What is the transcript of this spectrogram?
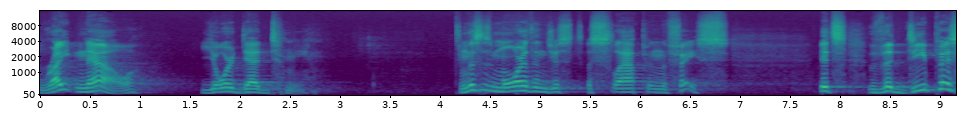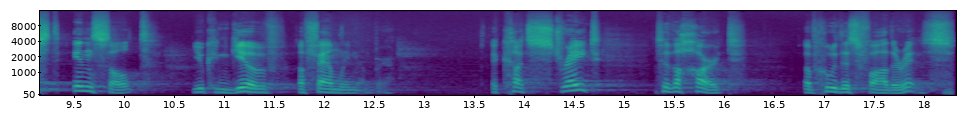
Right now, you're dead to me. And this is more than just a slap in the face. It's the deepest insult you can give a family member. It cuts straight to the heart of who this father is.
